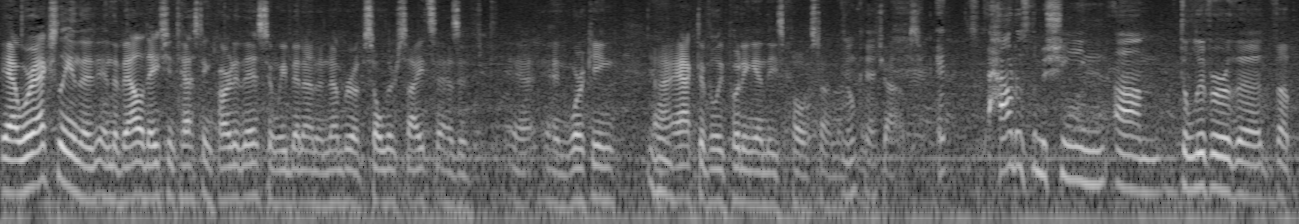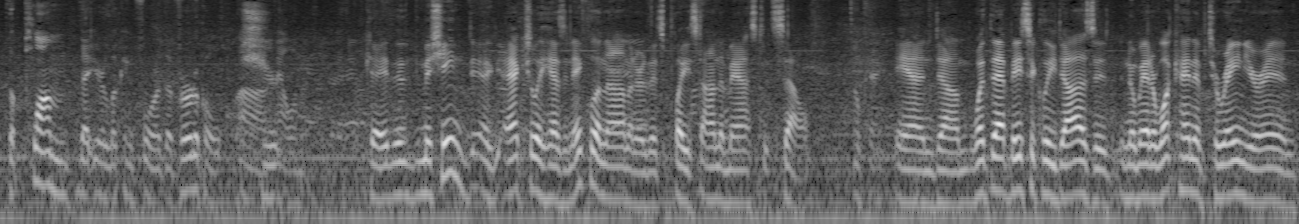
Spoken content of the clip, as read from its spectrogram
Yeah, we're actually in the in the validation testing part of this, and we've been on a number of solar sites as of uh, and working mm-hmm. uh, actively putting in these posts on the okay. jobs. And how does the machine um, deliver the, the the plumb that you're looking for, the vertical uh, sure. element? Okay, the, the machine uh, actually has an inclinometer that's placed on the mast itself. Okay. And um, what that basically does is, no matter what kind of terrain you're in,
